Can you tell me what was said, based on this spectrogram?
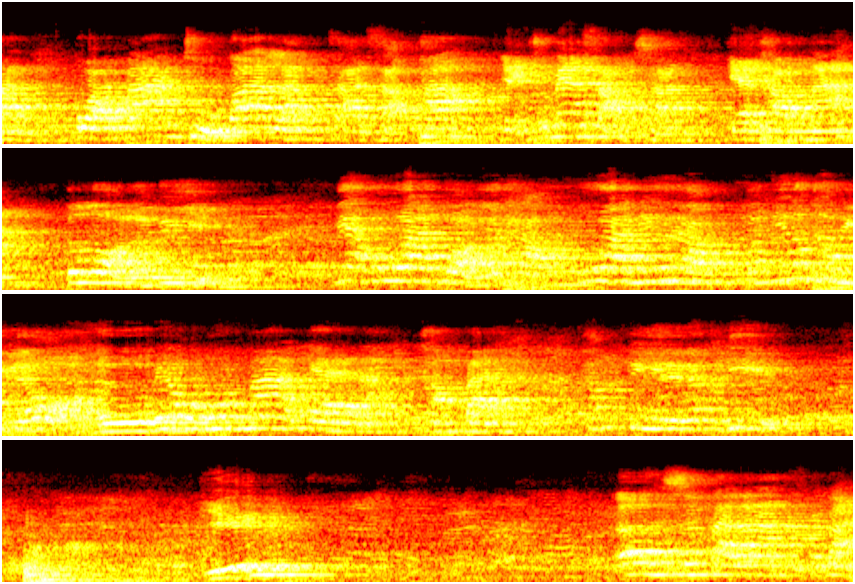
านกวาดบ้านถูบ้านล้างจานซักผ้าอย่างที่แม่สั่งฉันอย่าทำนะตลอดเลยพี่หญิงเนี่ยเมื่อวานก่อนก็ทำเมื่อวานนี้ก็ทำวันนี้ต้องทำอีกแล้วเหรอเออไม่ต้องพูดมากแกน่ะทำไป ทั้งปีเลยนะพี่ ยิงเออฉันไปแล้วนะบ๊ายบา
